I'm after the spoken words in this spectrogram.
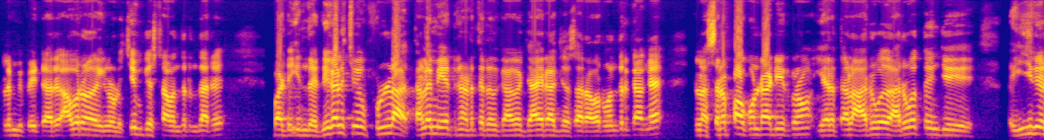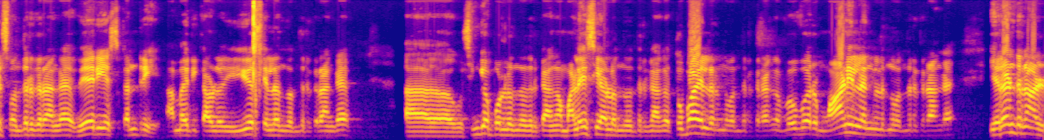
கிளம்பி போயிட்டாரு. அவரும் எங்களோட சீஃப் கெஸ்ட்டாக வந்திருந்தாரு. பட் இந்த நிகழ்ச்சியை ஃபுல்லாக தலைமையேற்று நடத்துறதுக்காக ஜாயராஜா சார் அவர் வந்திருக்காங்க. எல்லாம் சிறப்பாக கொண்டாடி இருக்கிறோம். ஏறத்தாழ அறுபது அறுபத்தஞ்சு இன்ஜினியர்ஸ் வந்திருக்கிறாங்க. வேரியஸ் கண்ட்ரி அமெரிக்காவில் யூஎஸ்ஏலேருந்து வந்திருக்கிறாங்க. சிங்கப்பூர்லேருந்து வந்திருக்காங்க. மலேசியாவிலேருந்து வந்திருக்காங்க. துபாயிலேருந்து வந்திருக்கிறாங்க. வெவ்வேறு மாநிலங்கள்லேருந்து வந்திருக்கிறாங்க. இரண்டு நாள்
